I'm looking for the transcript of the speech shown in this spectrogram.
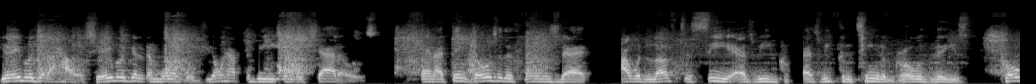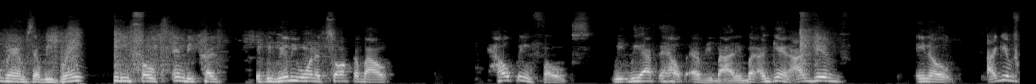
You're able to get a house. You're able to get a mortgage. You don't have to be in the shadows. And I think those are the things that I would love to see as we as we continue to grow these programs that we bring these folks in because if we really want to talk about helping folks, we, we have to help everybody. But again, I give, you know, I give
